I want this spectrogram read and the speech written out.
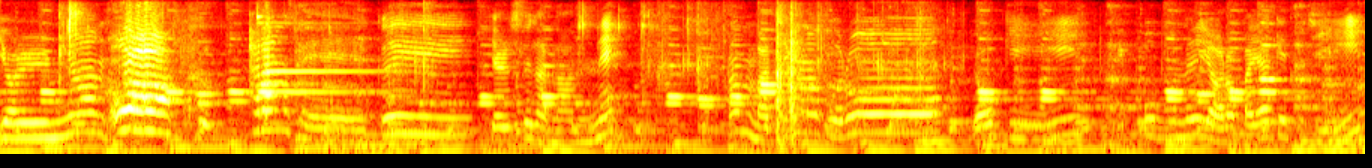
열면, 와! 파란색의 열쇠가 나왔네? 그럼 마지막으로 여기 윗부분을 열어봐야겠지.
